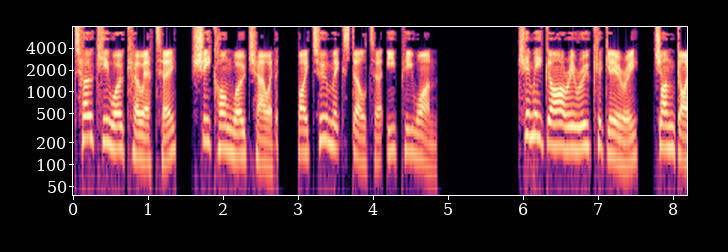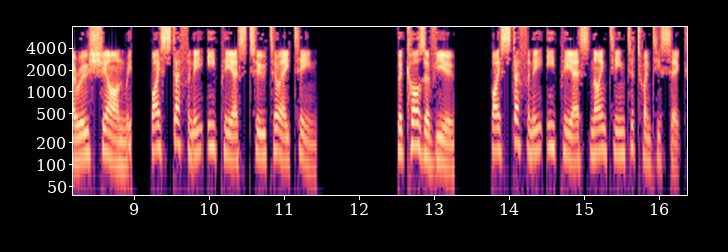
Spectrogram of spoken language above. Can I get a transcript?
Toki wo koete Shikong wo by 2 Mix Delta EP1. Kimi ga iru kagiri Jungairu Xianri by Stephanie EPS 2 to 18. Because of You by Stephanie EPS 19 to 26.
